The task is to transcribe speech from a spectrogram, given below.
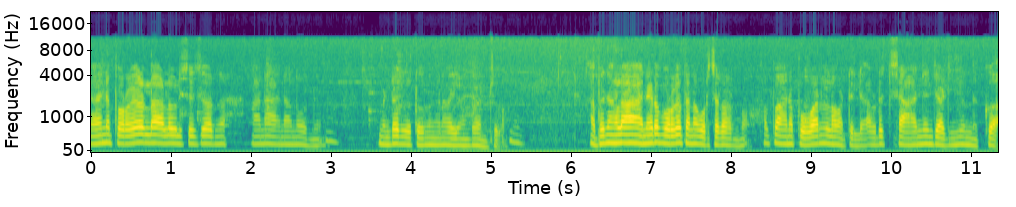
ഞാൻ പുറകെ ഉള്ള ആളെ വിളിച്ചു പറഞ്ഞു ആന ആനാന്ന് പറഞ്ഞു. മിണ്ട കേട്ടോ ഇങ്ങനെ കൈകൊണ്ട് കാണിച്ചു അപ്പം ഞങ്ങൾ ആ ആനയുടെ പുറകെ തന്നെ കുറച്ചിടായിരുന്നു അപ്പോൾ ആന പോകാനുള്ള മട്ടില്ല. അവിടെ ചാഞ്ഞും ചടിഞ്ഞും നിൽക്കുക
